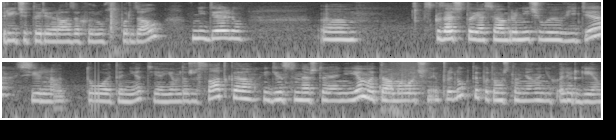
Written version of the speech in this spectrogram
3-4 раза хожу в спортзал в неделю. Сказать, что я себя ограничиваю в еде сильно, то это нет. Я ем даже сладкое. Единственное, что я не ем, это молочные продукты, потому что у меня на них аллергия.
